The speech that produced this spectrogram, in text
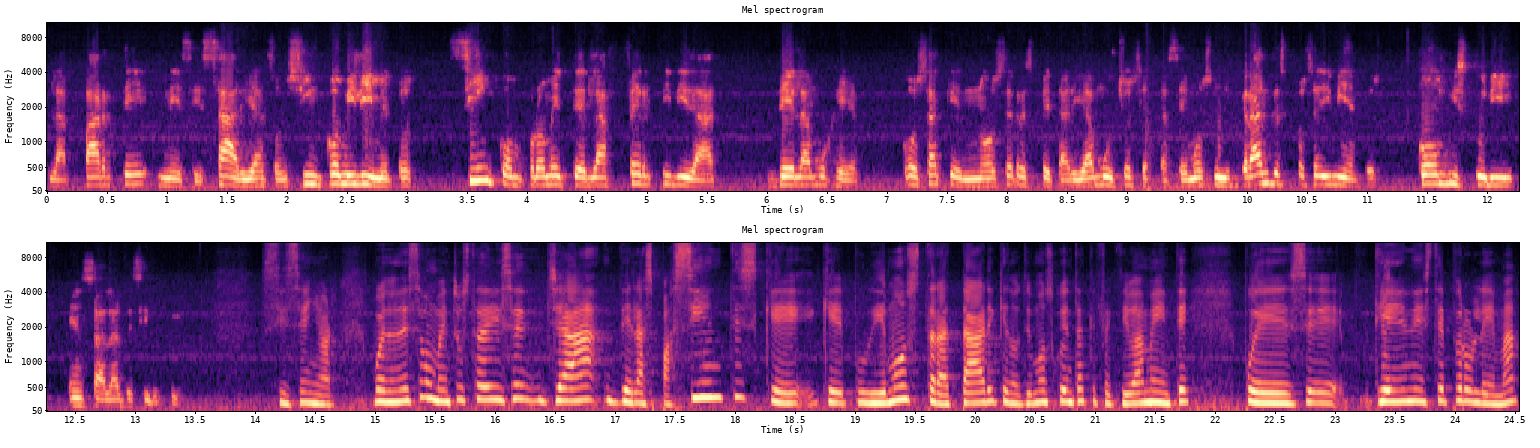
la parte necesaria, son 5 milímetros, sin comprometer la fertilidad de la mujer, cosa que no se respetaría mucho si hacemos grandes procedimientos con bisturí en salas de cirugía. Sí, señor. Bueno, en este momento usted dice ya de las pacientes que, que pudimos tratar y que nos dimos cuenta que efectivamente pues eh, tienen este problema,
